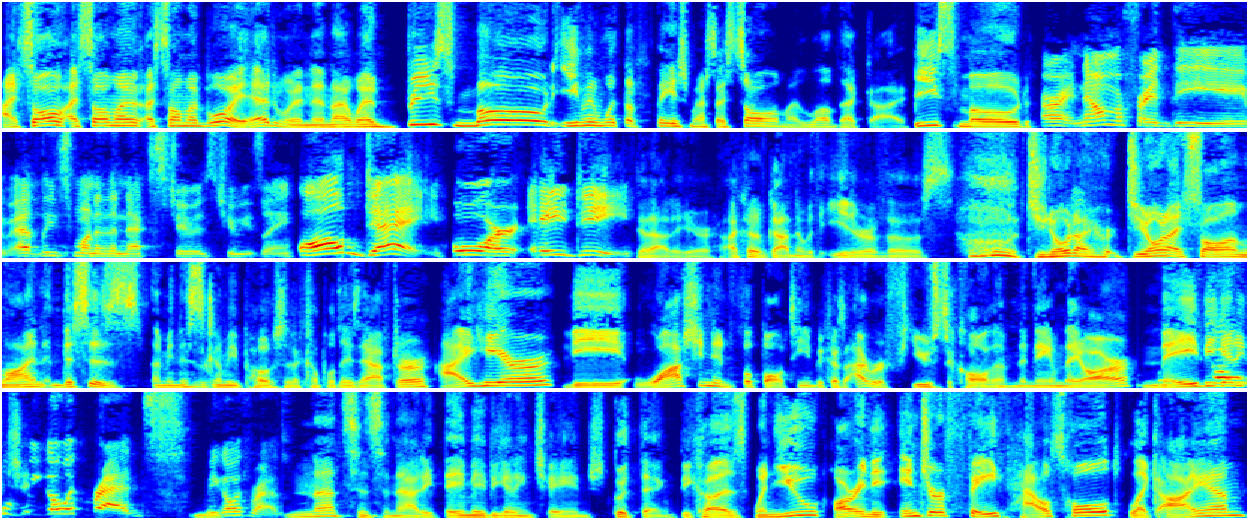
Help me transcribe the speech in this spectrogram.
I saw I saw my I saw my boy Edwin and I went beast mode even with the face mask. I saw him. I love that guy. Beast mode. All right, now I'm afraid the at least one of the next two is too easy. All day or AD. Get out of here. I could have gotten it with either of those. do you know what I heard? Do you know what I saw online? And this is, I mean, this is going to be posted a couple days after. I hear the Washington football team, because I refuse to call them the name they are, maybe getting we go with Reds. We go with Reds. not Cincinnati. They may be getting changed. Good thing. Because when you are in an interfaith household, like I am,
